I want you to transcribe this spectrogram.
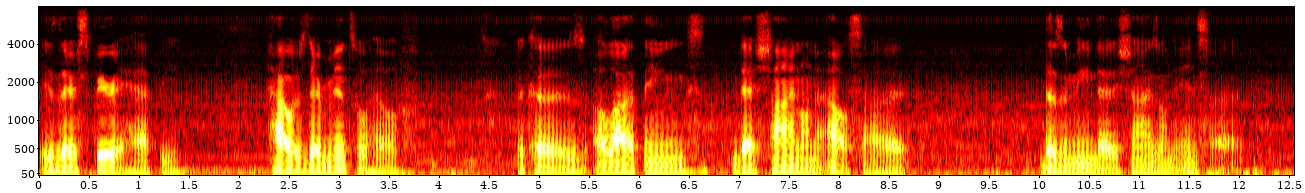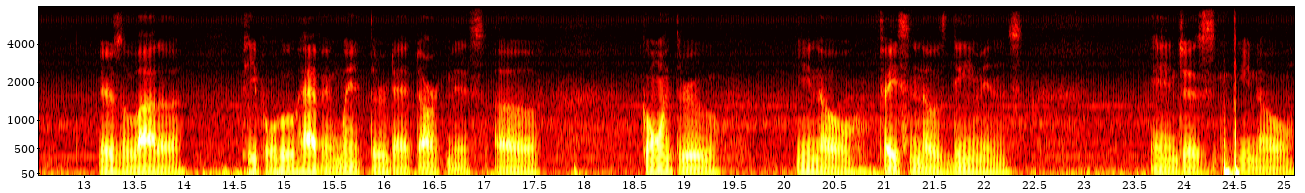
Is their spirit happy? How is their mental health? Because a lot of things that shine on the outside doesn't mean that it shines on the inside. There's a lot of people who haven't went through that darkness of going through you know, facing those demons and just, you know,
